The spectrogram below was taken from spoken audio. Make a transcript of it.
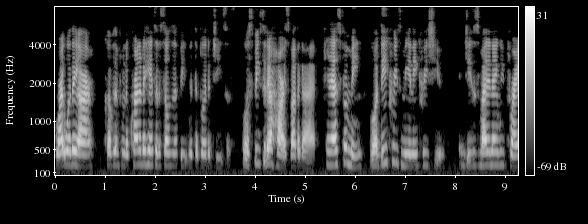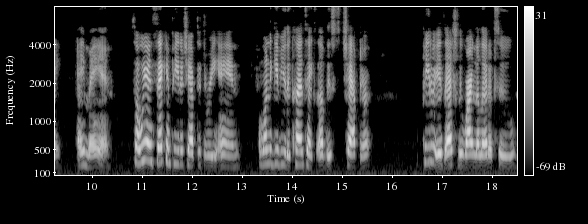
right where they are. Cover them from the crown of their head to the soles of their feet with the blood of Jesus. Lord, speak to their hearts, Father God. And as for me, Lord, decrease me and increase you. In Jesus' mighty name we pray. Amen. So we're in Second Peter chapter 3, and I want to give you the context of this chapter Peter is actually writing a letter to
